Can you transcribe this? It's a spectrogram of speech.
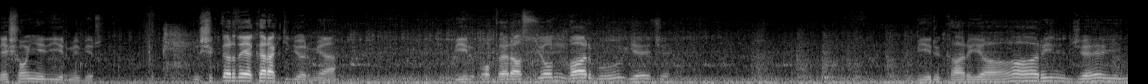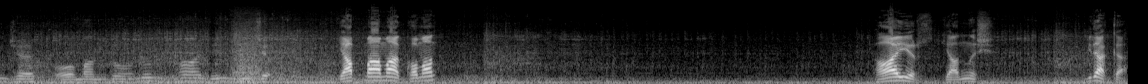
5-17-21. Işıkları da yakarak gidiyorum ya. Bir operasyon var bu gece. Bir kar yağar ince ince komandonun hali nice. Yapma ama koman... Hayır yanlış. Bir dakika.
